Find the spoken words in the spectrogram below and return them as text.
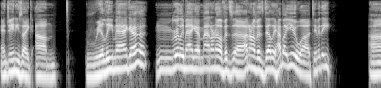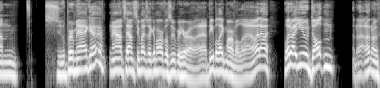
And Janie's like, um, really MAGA? Mm, really MAGA? I don't know if it's. Uh, I don't know if it's deadly. How about you, uh, Timothy? Um, super MAGA? No, it sounds too much like a Marvel superhero. Uh, people like Marvel. Uh, what, uh, what about you, Dalton? I don't know.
